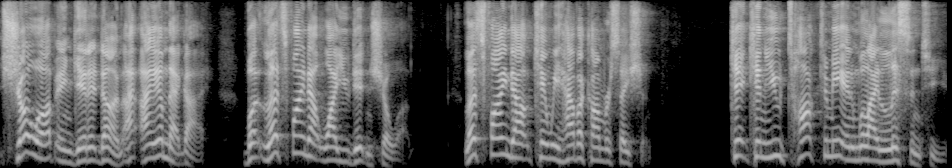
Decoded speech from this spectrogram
show up and get it done. I, I am that guy. But let's find out why you didn't show up. Let's find out can we have a conversation? Can, can you talk to me and will I listen to you?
